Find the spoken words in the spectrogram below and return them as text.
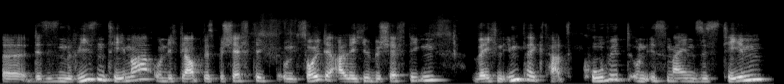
äh, das ist ein Riesenthema und ich glaube, das beschäftigt und sollte alle hier beschäftigen, welchen Impact hat Covid und ist mein System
